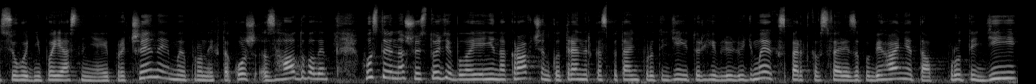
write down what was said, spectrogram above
сьогодні пояснення і причини. Ми про них також згадували. Гостею нашої студії була Яніна Кравченко, тренерка з питань протидії торгівлі людьми, експертка в сфері запобігання та протидії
